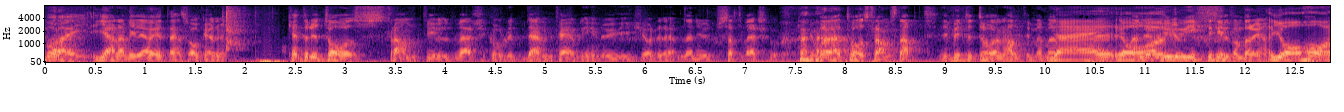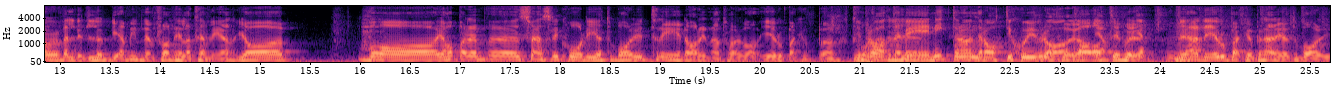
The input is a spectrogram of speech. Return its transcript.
bara gärna vilja veta en sak här nu. Kan inte du ta oss fram till världsrekordet, den tävlingen du körde där, när du satte världsrekord? Kan du bara ta oss fram snabbt? Det behöver inte ta en halvtimme men... Nej, Men jag, hur gick det till från början? jag har väldigt luddiga minnen från hela tävlingen. Jag var... Jag hoppade eh, svensk rekord i Göteborg tre dagar innan tror jag det var, i Europacupen. Nu pratar vi 1987 då. Ja, 87. Vi hade Europacupen här i Göteborg.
